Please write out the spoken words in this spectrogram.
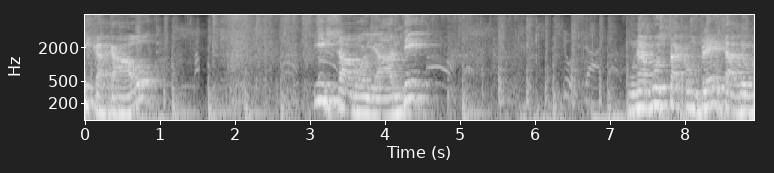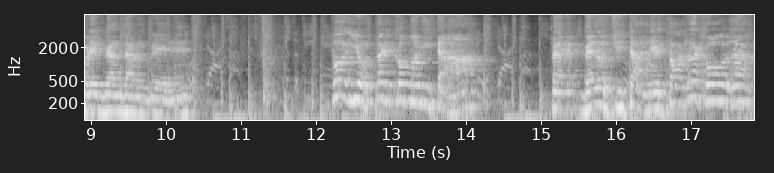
il cacao, i savoiardi, una busta completa dovrebbe andare bene. Poi io per comodità, per velocità nel fare la cosa,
